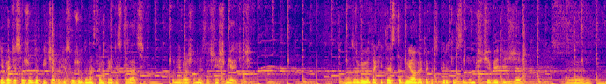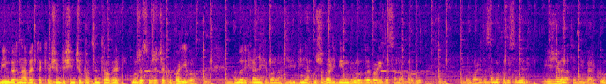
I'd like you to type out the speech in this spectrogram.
nie będzie służył do picia, będzie służył do następnej destylacji, ponieważ on już zacznie śmierdzieć. No, zrobimy taki test ogniowy tego spirytusu, bo musicie wiedzieć, że bimber nawet, taki 80% może służyć jako paliwo. Amerykanie chyba na Filipinach używali bimbru, wlewali do samochodu. Normalnie te samochody sobie jeździły na tym bimberku,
